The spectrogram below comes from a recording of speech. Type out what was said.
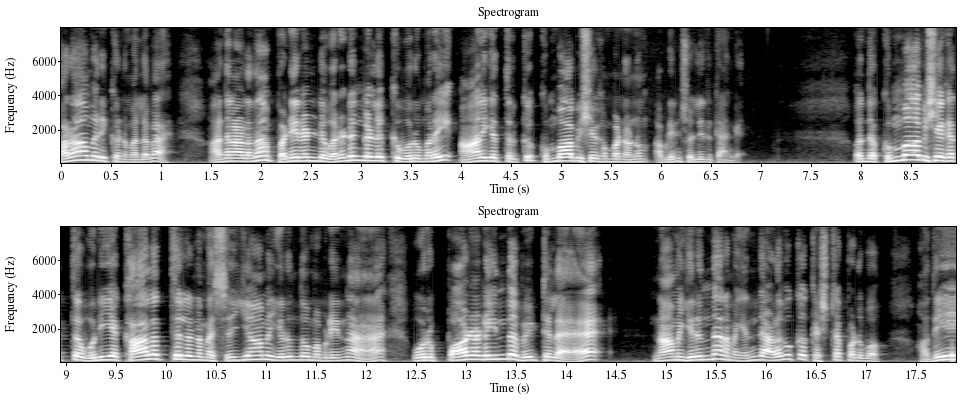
பராமரிக்கணும் அல்லவா? அதனால தான் பன்னிரெண்டு வருடங்களுக்கு ஒரு முறை ஆலயத்திற்கு கும்பாபிஷேகம் பண்ணணும் அப்படின்னு சொல்லியிருக்காங்க. அந்த கும்பாபிஷேகத்தை உரிய காலத்தில் நம்ம செய்யாமல் இருந்தோம் அப்படின்னா ஒரு பாழடைந்த வீட்டில் நாம் இருந்தால் நம்ம எந்த அளவுக்கு கஷ்டப்படுவோம்? அதே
